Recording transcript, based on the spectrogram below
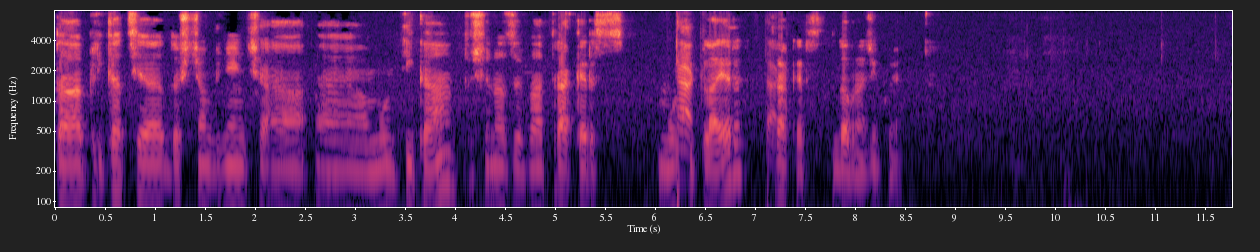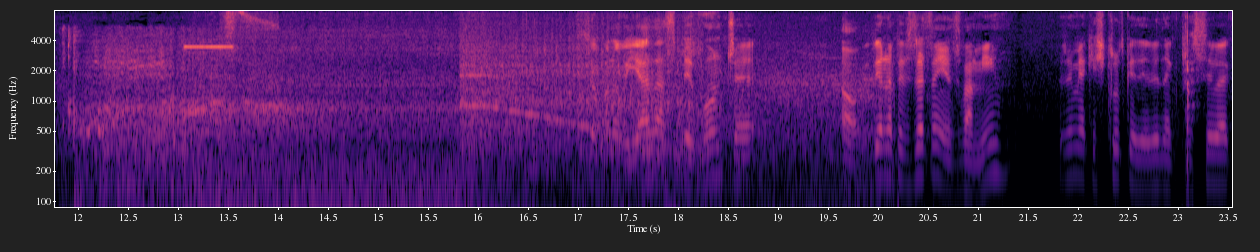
ta aplikacja do ściągnięcia e, Multika, to się nazywa Trackers Multiplayer? tak. Trackers, dobra, dziękuję. Co panowie, ja zaraz włączę. O, wybiorę najpierw zlecenie z wami. Zrobimy jakieś krótkie rynek przesyłek.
